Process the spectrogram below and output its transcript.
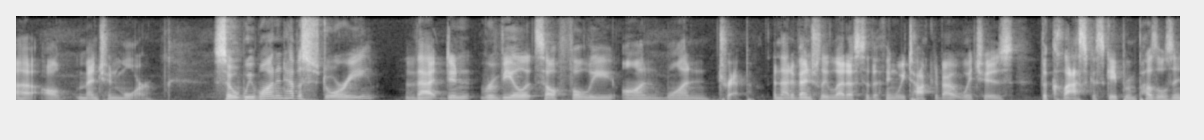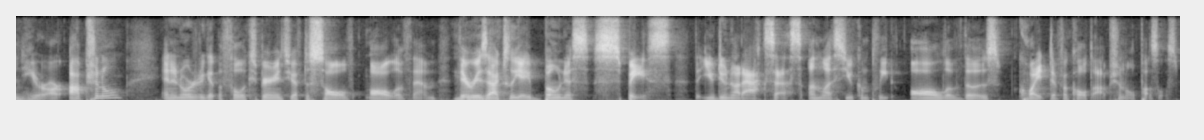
Uh, I'll mention more. So we wanted to have a story that didn't reveal itself fully on one trip, and that eventually led us to the thing we talked about, which is the classic escape room puzzles in here are optional. And in order to get the full experience, you have to solve all of them. There is actually a bonus space that you do not access unless you complete all of those quite difficult optional puzzles.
